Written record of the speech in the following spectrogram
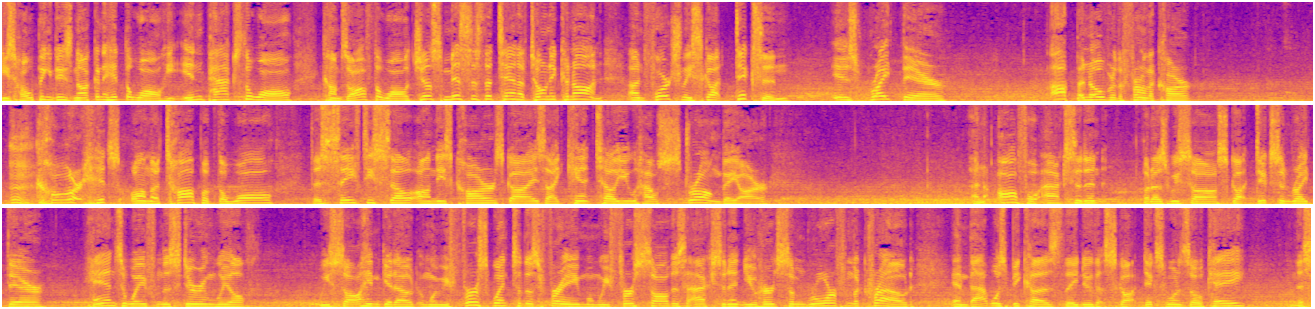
He's hoping he's not going to hit the wall. He impacts the wall, comes off the wall, just misses the 10 of Tony Kanaan. Unfortunately, Scott Dixon is right there, up and over the front of the car. Mm. Car hits on the top of the wall. The safety cell on these cars, guys, I can't tell you how strong they are. An awful accident, but as we saw, Scott Dixon right there, hands away from the steering wheel. We saw him get out, and when we first went to this frame, when we first saw this accident, you heard some roar from the crowd, and that was because they knew that Scott Dixon was okay. And the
